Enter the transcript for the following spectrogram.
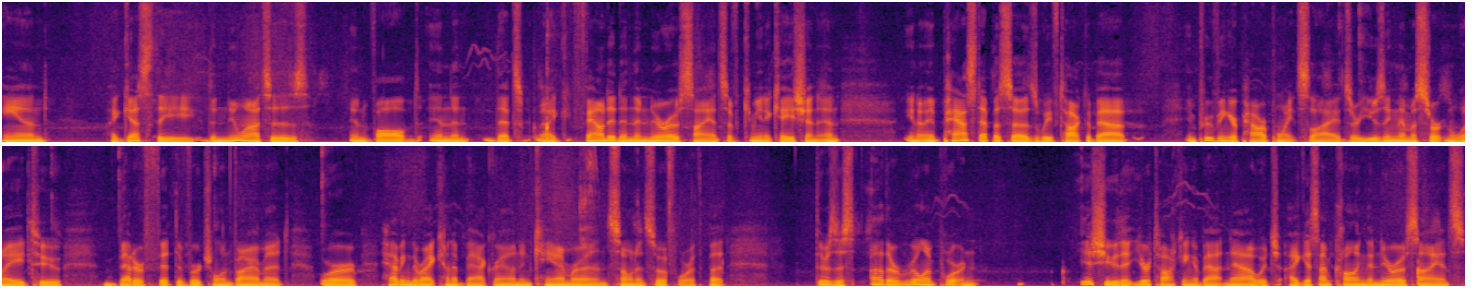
and I guess the the nuances involved in the that's like founded in the neuroscience of communication. And you know in past episodes we've talked about improving your PowerPoint slides or using them a certain way to better fit the virtual environment or having the right kind of background and camera and so on and so forth but there's this other real important issue that you're talking about now which I guess I'm calling the neuroscience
